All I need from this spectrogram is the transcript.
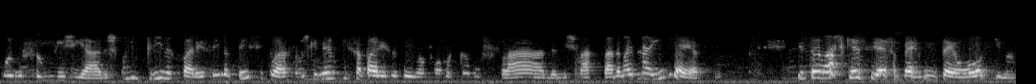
quando são vigiadas. Por incrível que pareça, ainda tem situações que mesmo que isso apareça de uma forma camuflada, disfarçada, mas ainda é assim. Então, eu acho que esse, essa pergunta é ótima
